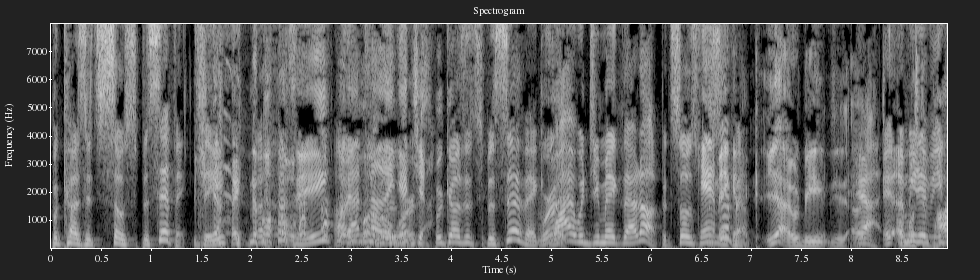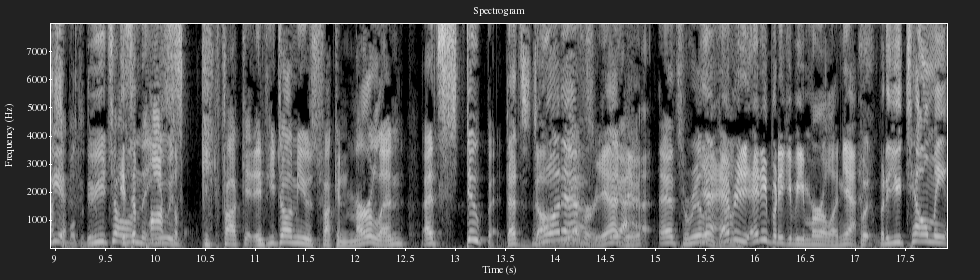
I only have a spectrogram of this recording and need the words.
because it's so specific. See? I know. See? That's how they get you. Because it's specific. Right. Why would you make that up? It's so Can't specific. make it up. Yeah, it would be. Uh, Yeah, I- I mean, almost if, if you, impossible to if do. you told It's him that he was impossible. fucking, if you told him he was fucking Merlin, that's stupid. That's dumb. Whatever. yes. Yeah, dude. That's really yeah, dumb. every anybody could be Merlin. Yeah, but but if you tell me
